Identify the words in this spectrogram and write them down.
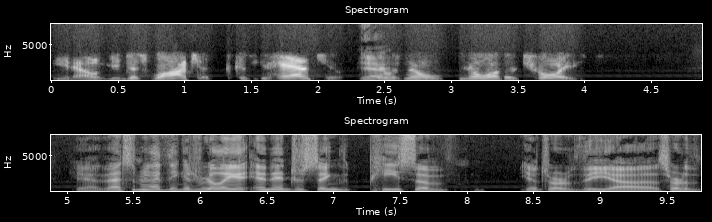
you know you just watch it because you had to. Yeah. There was no no other choice. yeah. That's something I think is really an interesting piece of you know sort of the uh, sort of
